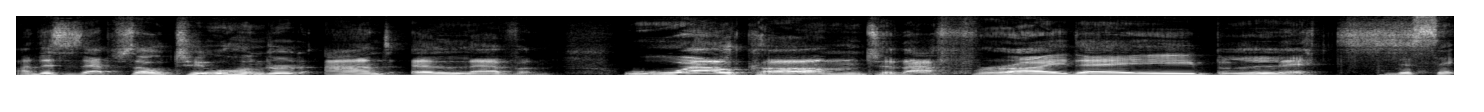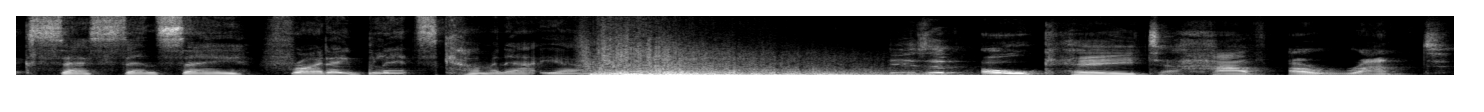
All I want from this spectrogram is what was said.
And this is episode 211. Welcome to the Friday Blitz. The Success Sensei Friday Blitz coming at ya. Is it okay to have a rant?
